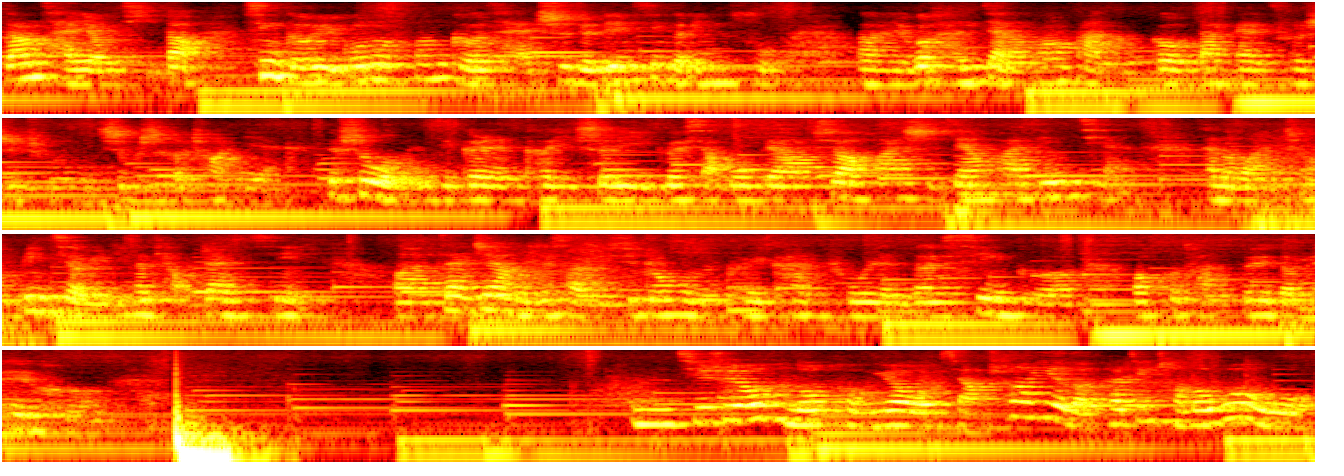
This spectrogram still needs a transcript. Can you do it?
刚才有提到，性格与工作风格才是决定性的因素。嗯、呃，有个很简单的方法能够大概测试出你适不适合创业，就是我们几个人可以设立一个小目标，需要花时间、花金钱才能完成，并且有一定的挑战性。呃，在这样的一个小游戏中，我们可以看出人的性格，包括团队的配合。嗯，其实有很多朋友想创业了，他经常都问我，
